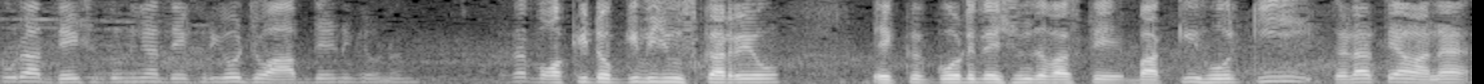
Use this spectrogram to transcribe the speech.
ਪੂਰਾ ਦੇਸ਼ ਦੁਨੀਆ ਦੇਖ ਰਹੀ ਉਹ ਜਵਾਬ ਦੇਣਗੇ ਉਹਨਾਂ ਨੂੰ। ਸਰ ਵਾਕੀ ਟੋਕੀ ਵੀ ਯੂਜ਼ ਕਰ ਰਹੇ ਹੋ, ਇੱਕ ਕੋਆਰਡੀਨੇਸ਼ਨ ਦੇ ਵਾਸਤੇ। ਬਾਕੀ ਹੋਰ ਕੀ ਜਿਹੜਾ ਧਿਆਨ ਹੈ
